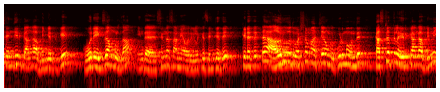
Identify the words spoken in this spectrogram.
செஞ்சிருக்காங்க அப்படிங்கிறதுக்கு ஒரு எக்ஸாம்பிள் தான் இந்த சின்னசாமி அவர்களுக்கு செஞ்சது. கிட்டத்தட்ட அறுபது வருஷமாச்சு அவங்க குடும்பம் வந்து கஷ்டத்தில் இருக்காங்க அப்படின்னு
